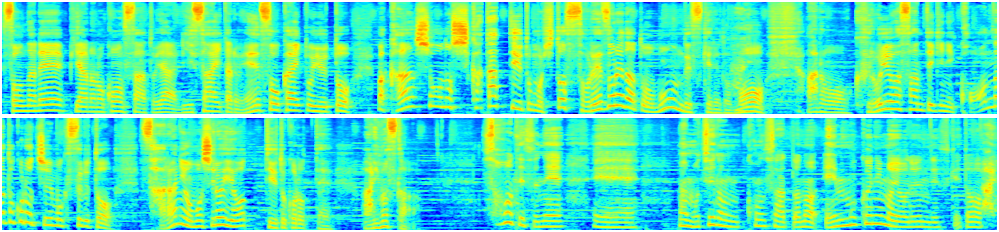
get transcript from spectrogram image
そんなねピアノのコンサートやリサイタル演奏会というと、まあ、鑑賞の仕方っていうともう人それぞれだと思うんですけれども、あの黒岩さん的にこんなところを注目するとさらに面白いよっていうところってありますか？そうですね、えーまあ、もちろんコンサートの演目にもよるんですけど、はい。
